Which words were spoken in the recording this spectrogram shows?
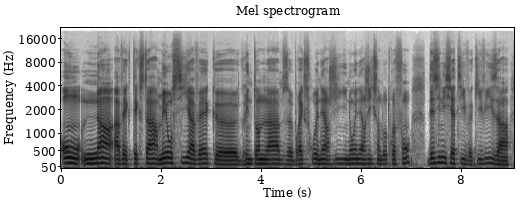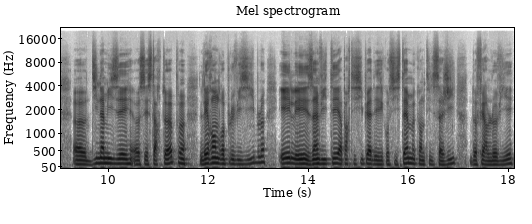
On a avec Techstar, mais aussi avec euh, Greenton Labs, Breakthrough Energy, No Energy qui sont d'autres fonds, des initiatives qui visent à euh, dynamiser euh, ces startups, les rendre plus visibles et les inviter à participer à des écosystèmes quand il s'agit de faire levier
